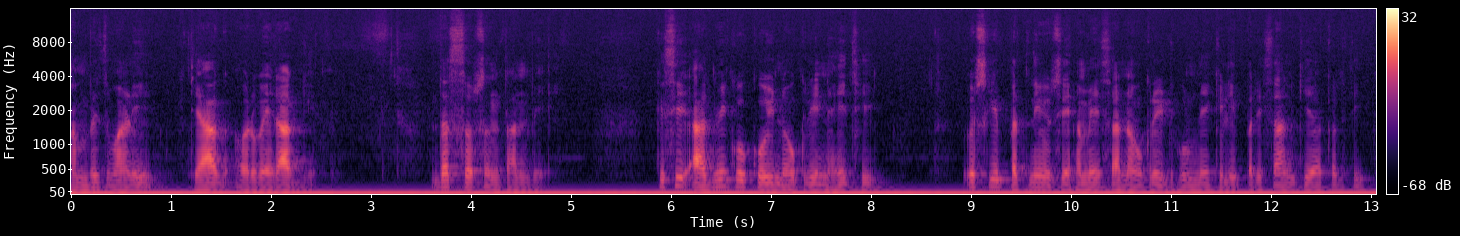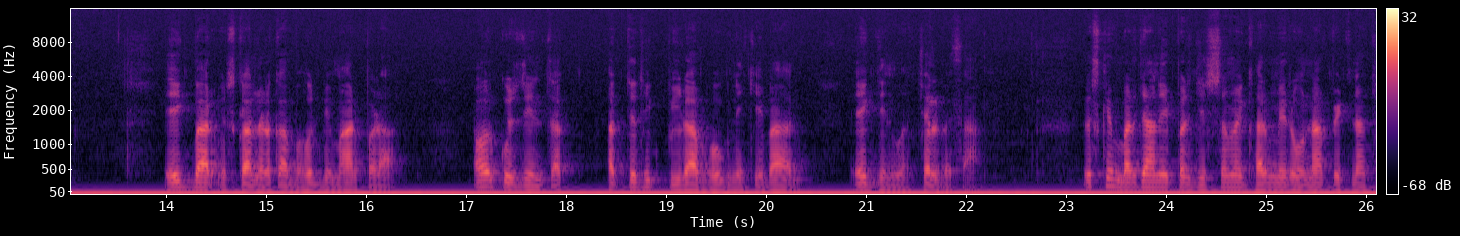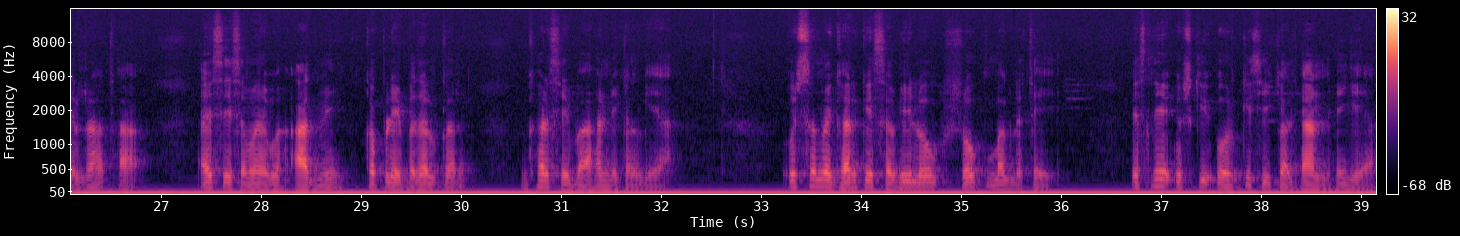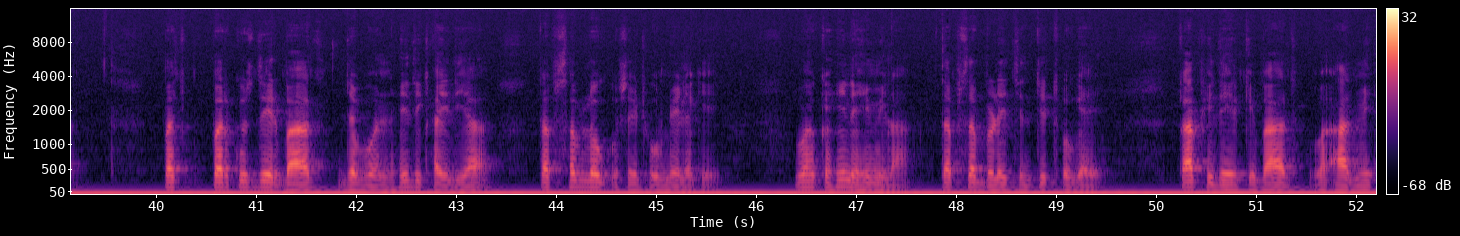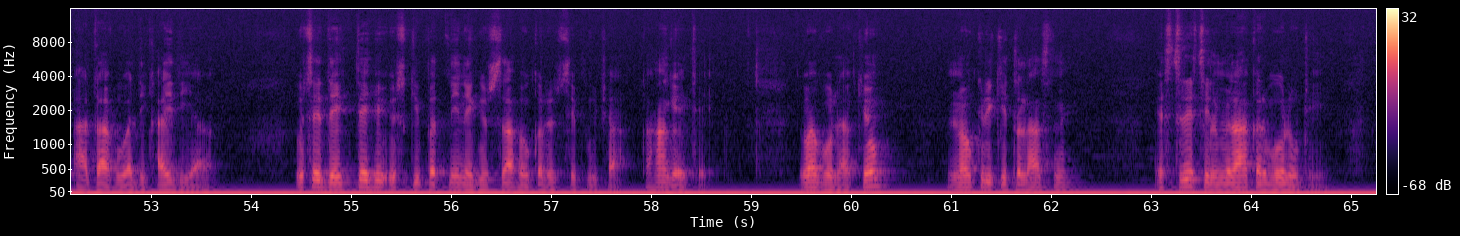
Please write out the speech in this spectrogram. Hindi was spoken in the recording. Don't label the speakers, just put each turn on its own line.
अमृतवाणी, त्याग और वैराग्य। दस सौ संतानवे किसी आदमी को कोई नौकरी नहीं थी। उसकी पत्नी उसे हमेशा नौकरी ढूँढने के लिए परेशान किया करती। एक बार उसका लड़का बहुत बीमार पड़ा और कुछ दिन तक अत्यधिक पीड़ा भोगने के बाद एक दिन वह चल बसा। उसके मर जाने पर जिस समय घर में रोना पिटना चल रहा था, ऐसे समय वह आदमी कपड़े बदलकर घर से बाहर निकल गया। उस समय घर के सभी लोग शोक मग्न थे, इसलिए उसकी ओर किसी का ध्यान नहीं गया। पर कुछ देर बाद जब वह नहीं दिखाई दिया, तब सब लोग उसे ढूँढने लगे। वह कहीं नहीं मिला, तब सब बड़े चिंतित हो गए। काफ़ी देर के बाद वह आदमी आता हुआ दिखाई दिया। उसे देखते ही उसकी पत्नी ने गुस्सा होकर उससे पूछा, कहाँ गए थे? वह बोला, क्यों? नौकरी की तलाश में। स्त्री चिलमिला कर बोल उठी,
